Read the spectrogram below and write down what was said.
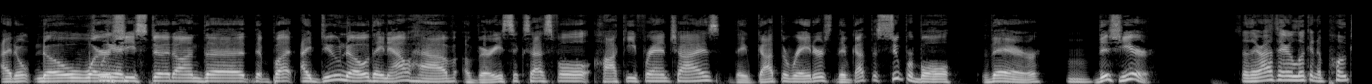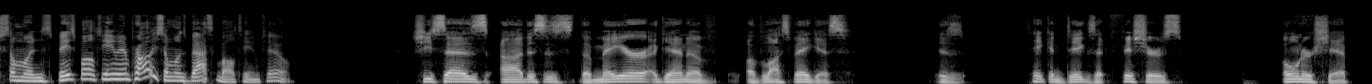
I don't know where she stood on the, the, but I do know they now have a very successful hockey franchise. They've got the Raiders. They've got the Super Bowl there Hmm. this year. So they're out there looking to poach someone's baseball team and probably someone's basketball team too. She says uh, this is the mayor again of of Las Vegas is taking digs at Fisher's ownership.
